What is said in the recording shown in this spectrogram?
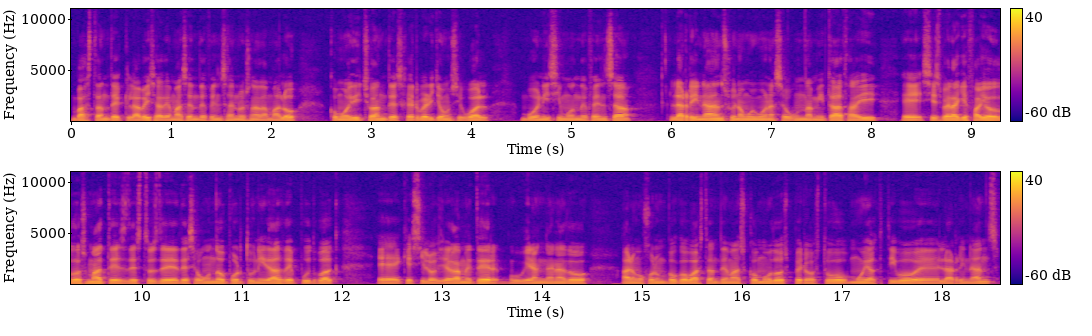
bastante claves. Además, en defensa no es nada malo. Como he dicho antes, Herbert Jones igual, buenísimo en defensa. Larry Nance, una muy buena segunda mitad ahí. Eh, si es verdad que falló dos mates de estos de, segunda oportunidad de putback, eh, que si los llega a meter hubieran ganado a lo mejor un poco bastante más cómodos, pero estuvo muy activo eh, Larry Nance.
